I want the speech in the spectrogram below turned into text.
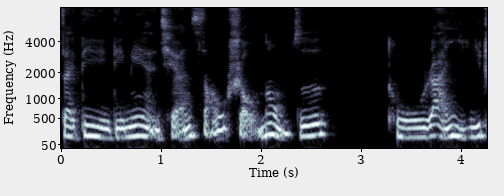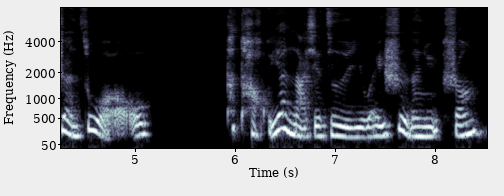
在弟弟面前搔首弄姿，突然一阵作呕。他讨厌那些自以为是的女生，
